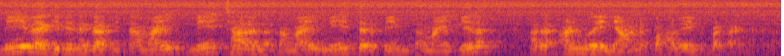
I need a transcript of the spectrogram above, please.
මේ වැగిරෙන ගති තමයි මේ චලන තමයි මේ තරපීම් තමයි කියලා අර අන්වේ ඥාන පහළ වෙන්න පටන් ගන්නවා.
